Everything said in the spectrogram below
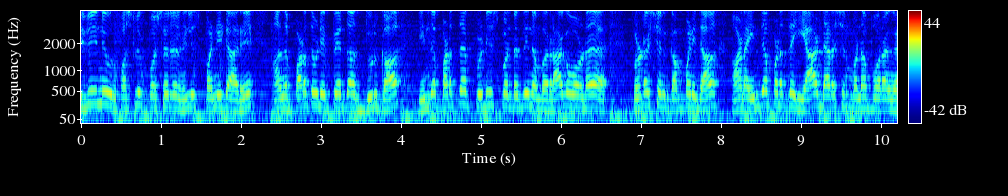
திடீர்னு ஒரு ஃபர்ஸ்ட் லுக் போஸ்டரை ரிலீஸ் பண்ணிட்டாரு. அந்த படத்தோடைய பேர் தான் துர்கா. இந்த படத்தை ப்ரொடியூஸ் பண்ணுறது நம்ம ராகவோட ப்ரொடக்ஷன் கம்பெனி தான். ஆனால் இந்த படத்தை யார் டைரக்ஷன் பண்ண போகிறாங்க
